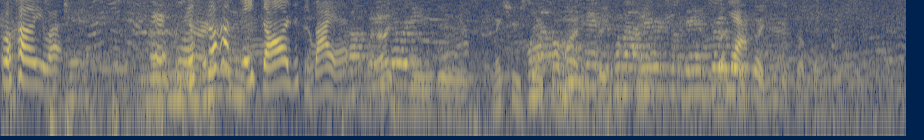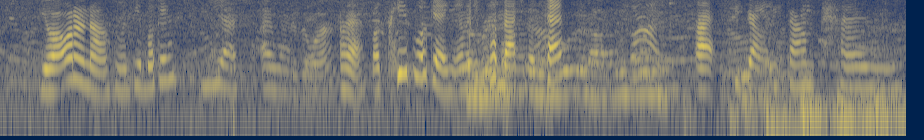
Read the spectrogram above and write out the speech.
What color you want? Here, You'll still have eight dollars if you buy it. What I do is make sure you save some money so you can see. But Yeah. good, you get something. You want one or no? You want to keep looking? Yes, I won. Okay, let's keep looking and then you can come back to this, okay? Fine. Alright, let's keep going. We found pens.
